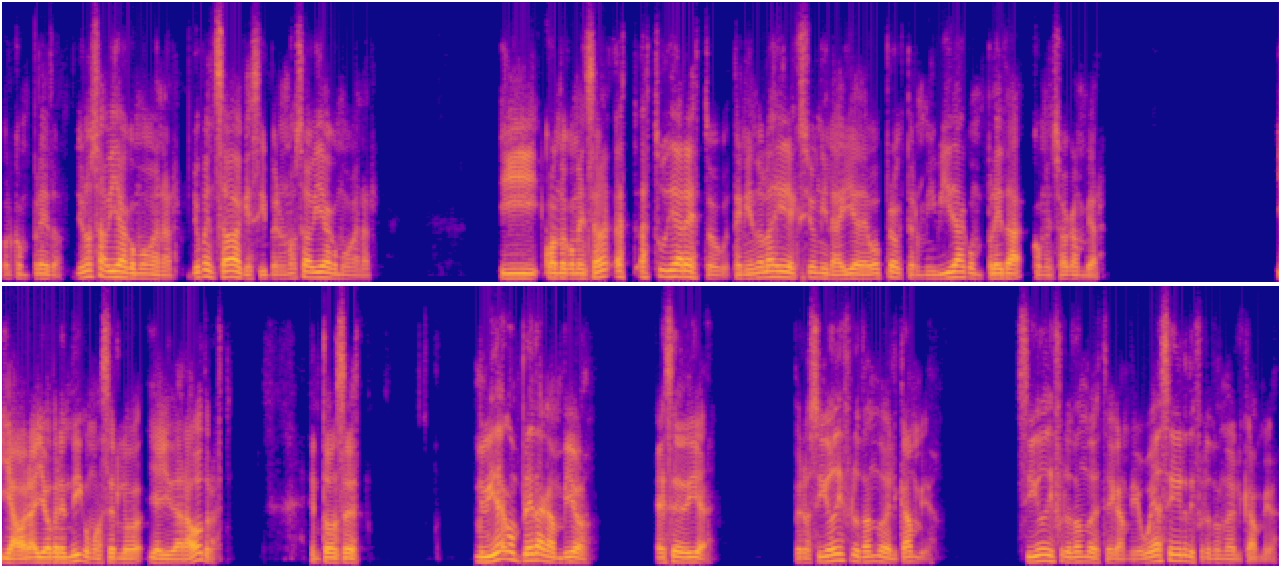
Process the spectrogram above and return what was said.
por completo. Yo no sabía cómo ganar. Yo pensaba que sí, pero no sabía cómo ganar. Y cuando comencé a, estudiar esto, teniendo la dirección y la guía de Bob Proctor, mi vida completa comenzó a cambiar. Y ahora yo aprendí cómo hacerlo y ayudar a otros. Entonces, mi vida completa cambió ese día, pero sigo disfrutando del cambio. Sigo disfrutando de este cambio. Voy a seguir disfrutando del cambio.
